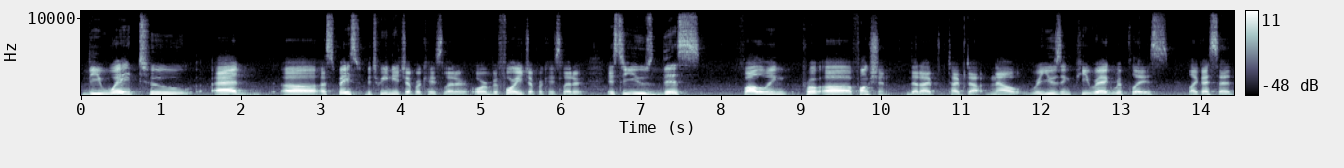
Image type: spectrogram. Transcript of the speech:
the way to add uh, a space between each uppercase letter, or before each uppercase letter, is to use this following pro, uh, function that I've typed out. Now, we're using preg replace, like I said,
